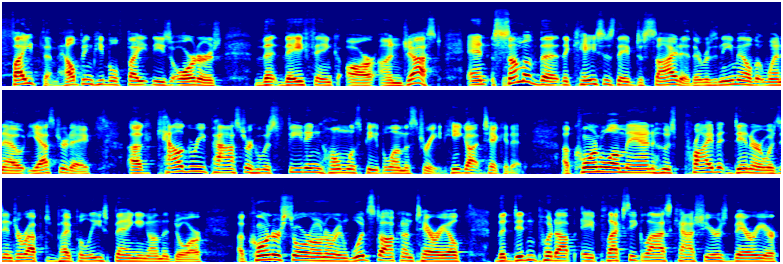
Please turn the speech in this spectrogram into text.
fight them, helping people fight these orders that they think are unjust. And some of the, the cases they've decided, there was an email that went out yesterday. A Calgary pastor who was feeding homeless people on the street, he got ticketed. A Cornwall man whose private dinner was interrupted by police banging on the door. A corner store owner in Woodstock, Ontario, that didn't put up a plexiglass cashier's barrier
